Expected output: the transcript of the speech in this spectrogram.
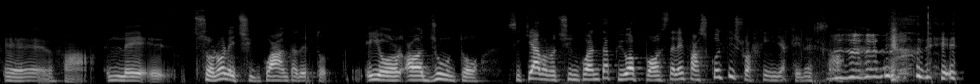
E fa, le, sono le 50, ha detto, io ho aggiunto si chiamano 50 più apposta, lei fa ascolti sua figlia che ne sa, e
